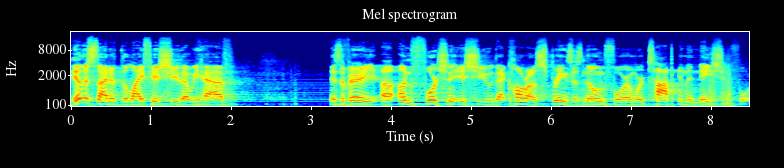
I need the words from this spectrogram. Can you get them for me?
The other side of the life issue that we have is a very uh, unfortunate issue that Colorado Springs is known for and we're top in the nation for.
